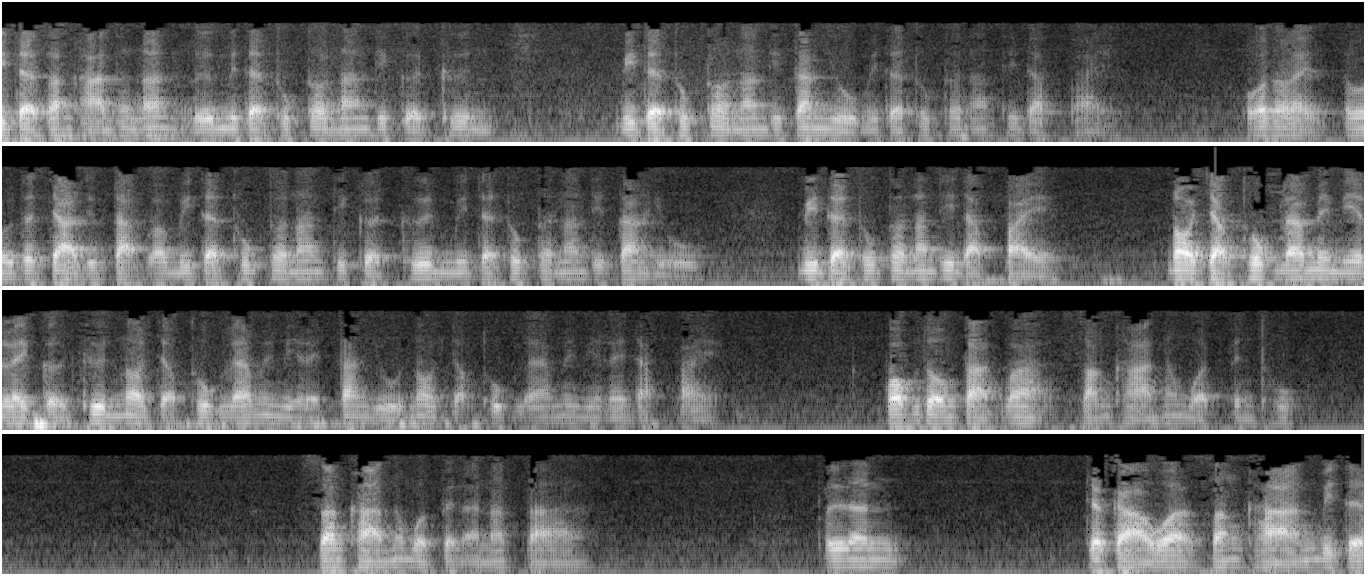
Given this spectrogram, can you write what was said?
มีแต่สังขารเท่านั้น หรือมีแต่ทุกเท่านั้นที่เกิดขึ้น มีแต่ทุกเท่านั้นที่ตั้งอยู่ มีแต่ทุกเท่านั้นที่ดับไป เพราะอะไรพระพุทธเจ้าจึงตรัสว่ามีแต่ทุกเท่านั้นที่เกิดขึ้น มีแต่ทุกเท่านั้นที่ตั้งอยู่ มีแต่ทุกเท่านั้นที่ดับไป นอกจากทุกแล้วไม่มีอะไรเกิดขึ้น นอกจากทุกแล้วไม่มีอะไรตั้งอยู่ นอกจากทุกแล้วไม่มีอะไรดับไป เพราะพระองค์ตรัสว่าสังขารทั้งหมดเป็นทุกข์สังขารทั้งหมดเป็นอนัตตา เพราะฉะนั้น จะกล่าวว่าสังขารมีแต่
